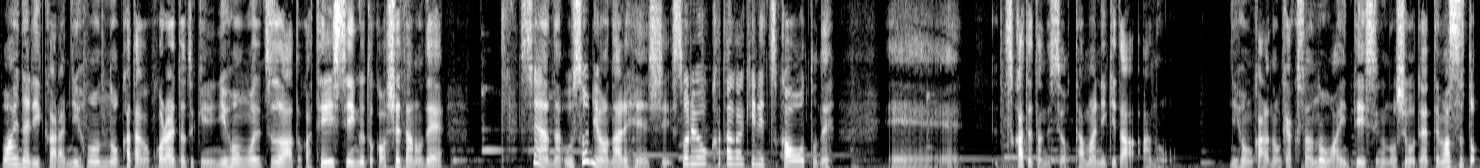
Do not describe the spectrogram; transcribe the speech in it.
ワイナリーから日本の方が来られた時に日本語でツアーとかテイスティングとかをしてたので、そやな、嘘にはなれへんし、それを肩書きに使おうとね、えー、使ってたんですよ。たまに来た、あの、日本からのお客さんのワインテイスティングのお仕事やってますと。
